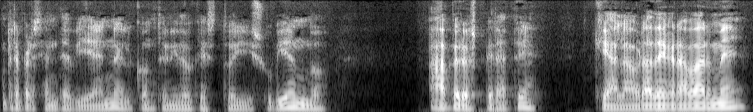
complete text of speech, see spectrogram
represente bien el contenido que estoy subiendo. Ah, pero espérate, que a la hora de grabarme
